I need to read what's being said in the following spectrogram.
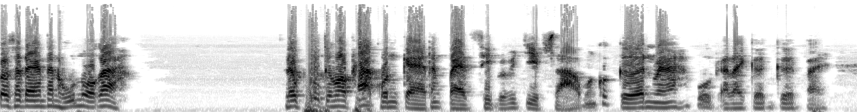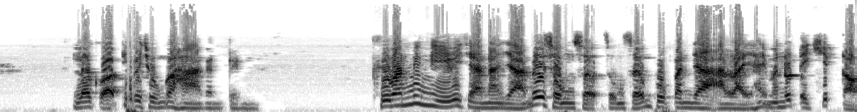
ก็แสดงท่านหูหนวกอะแล้วพูดถึงว่าพระคนแก่ทั้งแปดสิบไปจีบสาว มันก็เกินไหมนะพูดอะไรเกินเกินไป แล้วก็ที่ประชุมก็หากันเป็น คือมันไม่มีวิจารณญาณไม่ส่งเสริมส่งเสริมภูมิปัญญาอะไรให้มนุษย์ได้คิดต่อ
